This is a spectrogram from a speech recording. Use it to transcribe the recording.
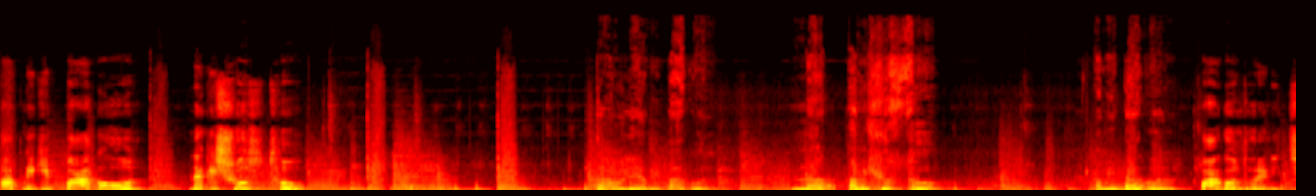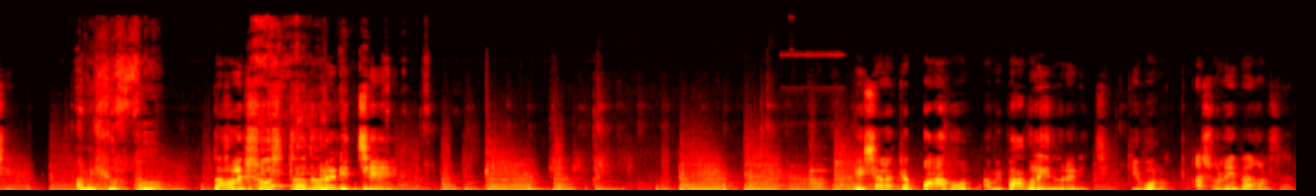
আপনি কি পাগল নাকি সুস্থ? তাহলে আমি পাগল। না আমি সুস্থ। আমি পাগল। পাগল ধরে নিচ্ছি। আমি সুস্থ। তাহলে সুস্থ ধরে নিচ্ছি। এই শালা একটা পাগল আমি পাগলেই ধরে নিচ্ছি। কি বলো? আসলেই পাগল স্যার।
